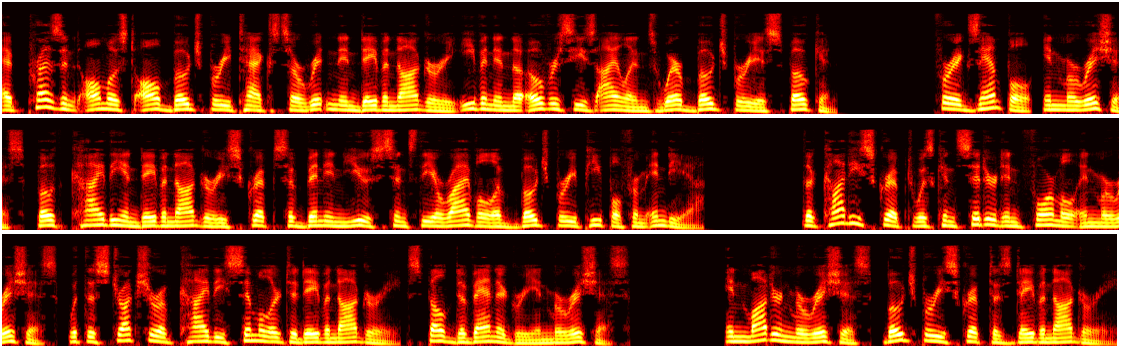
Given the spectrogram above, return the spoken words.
At present almost all Bhojpuri texts are written in Devanagari even in the overseas islands where Bhojpuri is spoken. For example, in Mauritius, both Kaithi and Devanagari scripts have been in use since the arrival of Bhojpuri people from India. The Kaithi script was considered informal in Mauritius, with the structure of Kaithi similar to Devanagari spelled Devanagari in Mauritius. In modern Mauritius, Bhojpuri script is Devanagari.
